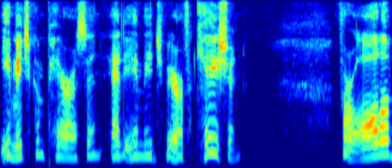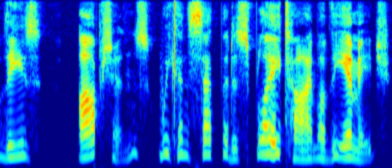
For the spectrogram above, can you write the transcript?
image comparison, and image verification. For all of these options, we can set the display time of the image.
